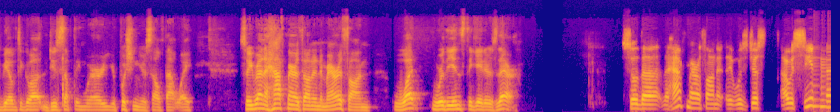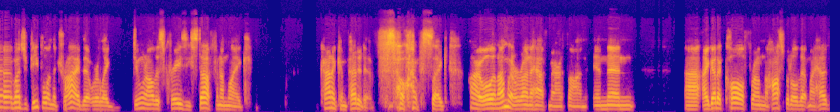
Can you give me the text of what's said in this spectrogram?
to be able to go out and do something where you're pushing yourself that way. So you ran a half marathon and a marathon what were the instigators there? So the the half marathon, it was just I was seeing a bunch of people in the tribe that were like doing all this crazy stuff, and I'm like, kind of competitive. So I was like, all right, well, then I'm going to run a half marathon. And then uh, I got a call from the hospital that my head,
